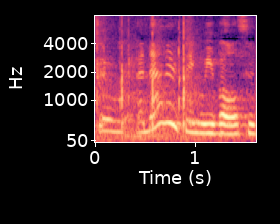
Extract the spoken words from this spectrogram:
So another thing we've also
